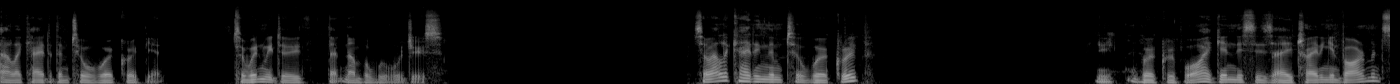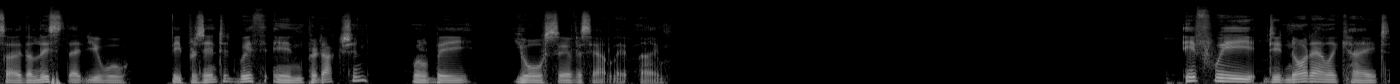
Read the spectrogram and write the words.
allocated them to a workgroup yet. So when we do, that number will reduce. So allocating them to a workgroup work group Y. Again, this is a training environment, so the list that you will be presented with in production will be your service outlet name. If we did not allocate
